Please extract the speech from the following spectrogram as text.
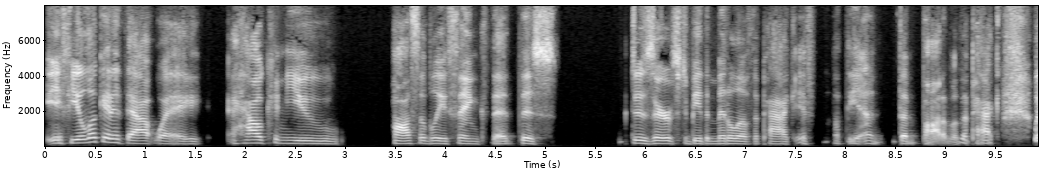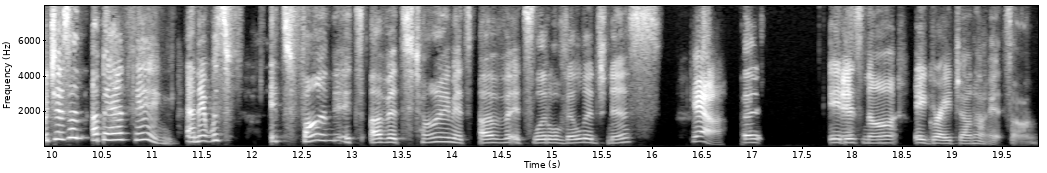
if you look at it that way, how can you possibly think that this deserves to be the middle of the pack, if not the end, the bottom of the pack, which isn't a bad thing. And it was, it's fun. It's of its time. It's of its little villageness. Yeah. It Yeah. is not a great John Hiatt song.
